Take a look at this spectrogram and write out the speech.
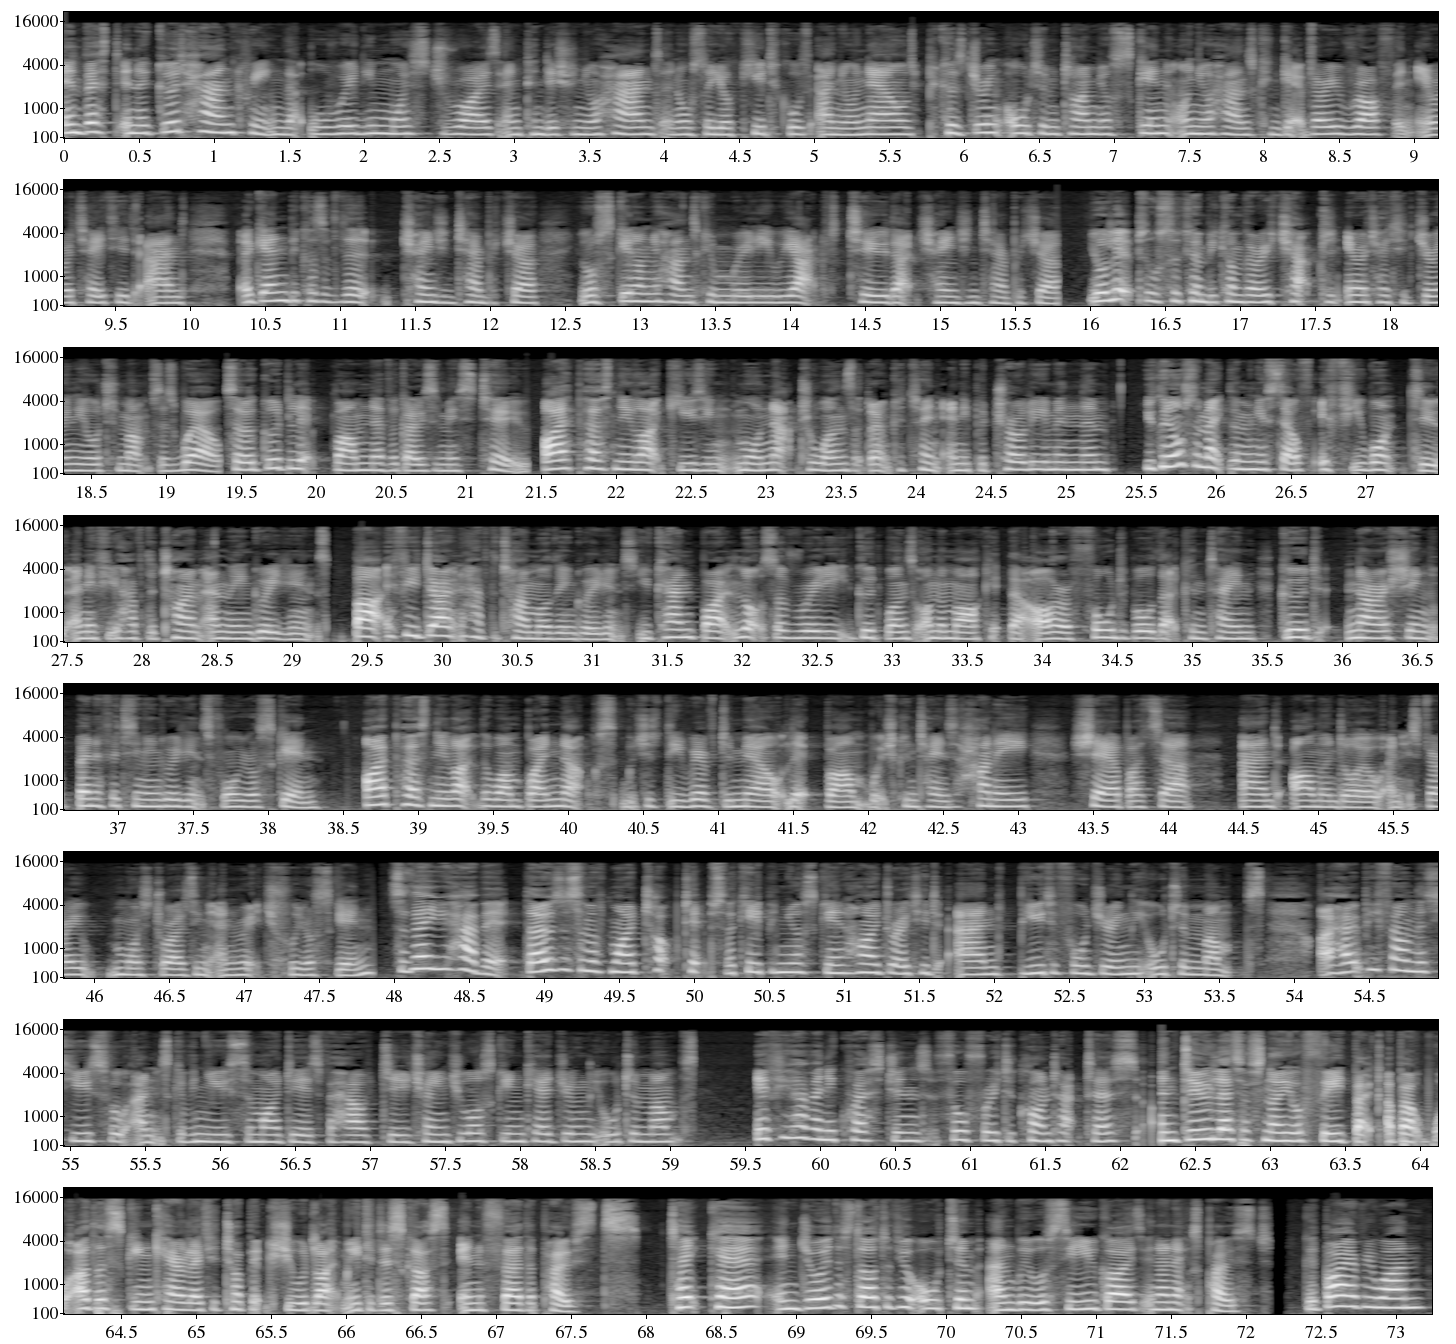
Invest in a good hand cream that will really moisturize and condition your hands and also your cuticles and your nails because during autumn time your skin on your hands can get very rough and irritated and again because of the change in temperature your skin on your hands can really react to that change in temperature. Your lips also can become very chapped and irritated during the autumn months as well, so a good lip balm never goes amiss too. I personally like using more natural ones that don't contain any petroleum in them. You can also make them yourself if you want to and if you have the time and the ingredients. But if you don't have the time or the ingredients, you can buy lots of really good ones on the market that are affordable, that contain good, nourishing, benefiting ingredients for your skin. I personally like the one by Nuxe, which is the Rêve de Miel lip balm, which contains honey, shea butter, and almond oil, and it's very moisturizing and rich for your skin. So, there you have it. Those are some of my top tips for keeping your skin hydrated and beautiful during the autumn months. I hope you found this useful and it's given you some ideas for how to change your skincare during the autumn months. If you have any questions, feel free to contact us and do let us know your feedback about what other skincare related topics you would like me to discuss in further posts. Take care, enjoy the start of your autumn, and we will see you guys in our next post. Goodbye, everyone.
